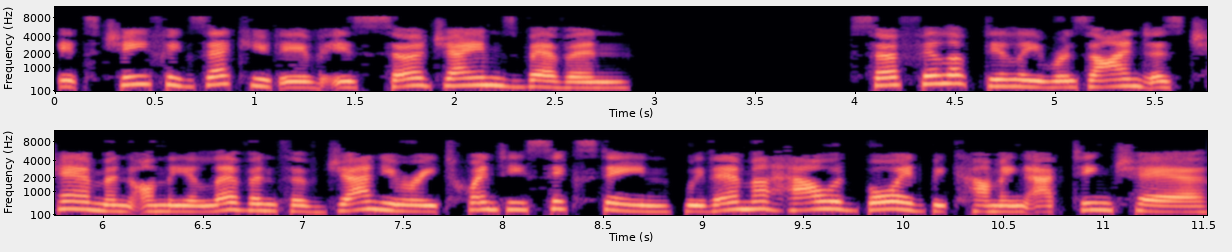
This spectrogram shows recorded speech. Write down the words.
Its chief executive is Sir James Bevan. Sir Philip Dilley resigned as chairman on the 11th of January 2016, with Emma Howard Boyd becoming acting chair.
